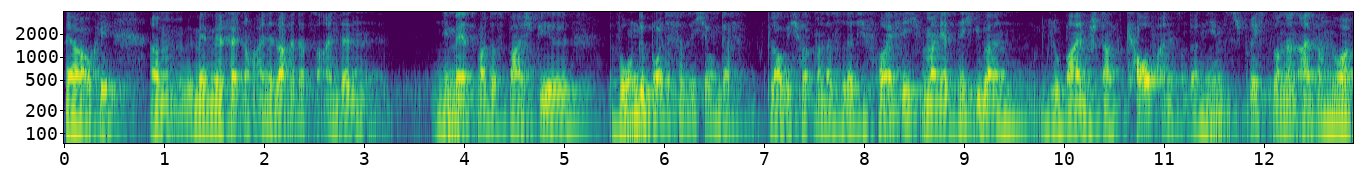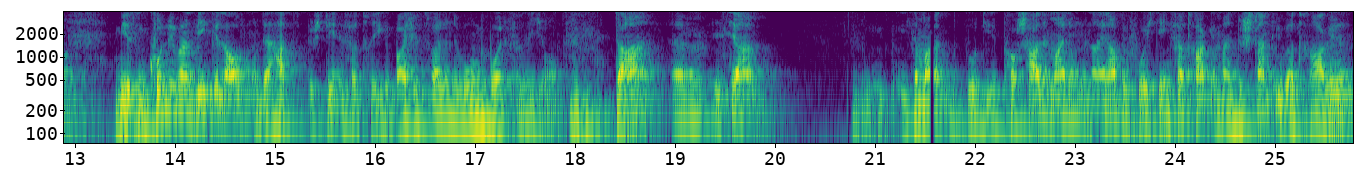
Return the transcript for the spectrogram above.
Ja, okay. Ähm, mir, mir, fällt noch eine Sache dazu ein, denn nehmen wir jetzt mal das Beispiel Wohngebäudeversicherung. Da glaube ich, hört man das relativ häufig, wenn man jetzt nicht über einen globalen Bestandskauf eines Unternehmens spricht, sondern einfach nur, mir ist ein Kunde über den Weg gelaufen und der hat bestehende Verträge, beispielsweise eine Wohngebäudeversicherung. Mhm. Da ähm, ist ja ich sag mal, so diese pauschale Meinung, naja, bevor ich den Vertrag in meinen Bestand übertrage,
